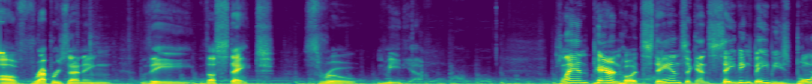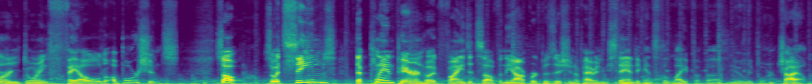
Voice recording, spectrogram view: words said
of representing the the state through media. Planned Parenthood stands against saving babies born during failed abortions. So, so it seems that Planned Parenthood finds itself in the awkward position of having to stand against the life of a newly born child.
